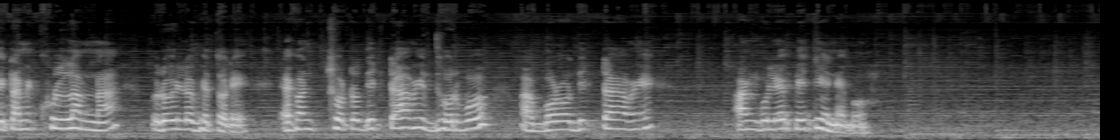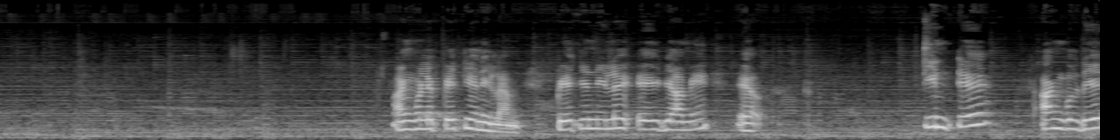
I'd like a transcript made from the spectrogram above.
এটা আমি খুললাম না রইল ভেতরে। এখন ছোট দিকটা আমি ধরবো আর বড় দিকটা আমি আঙ্গুলে পেঁচিয়ে নেব। আঙ্গুলে পেঁচিয়ে নিলাম। পেঁচিয়ে নিলে এই যে আমি তিনটে আঙ্গুল দিয়ে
